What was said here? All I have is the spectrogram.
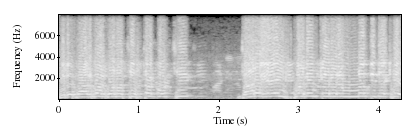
কিন্তু বারবার বলার চেষ্টা করছি। যারা এই স্পোর্টিং ক্লাবের উন্নতি দেখে,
